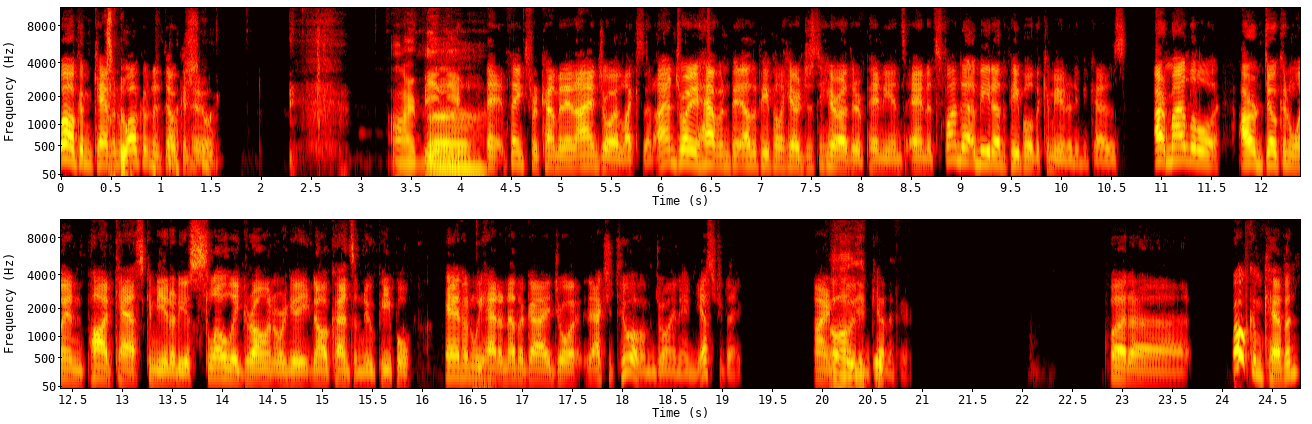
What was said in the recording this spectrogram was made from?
Welcome, Kevin. Welcome to hours Dokkan Who. Short. Honor being here. Uh, Th- thanks for coming in. I enjoy, like I said, I enjoy having other people here just to hear other opinions, and it's fun to meet other people in the community because our my little our Dokkan Win podcast community is slowly growing. We're getting all kinds of new people. Kevin, we had another guy join, actually two of them join in yesterday. I Oh, you included did? Kevin here. But uh welcome, Kevin.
